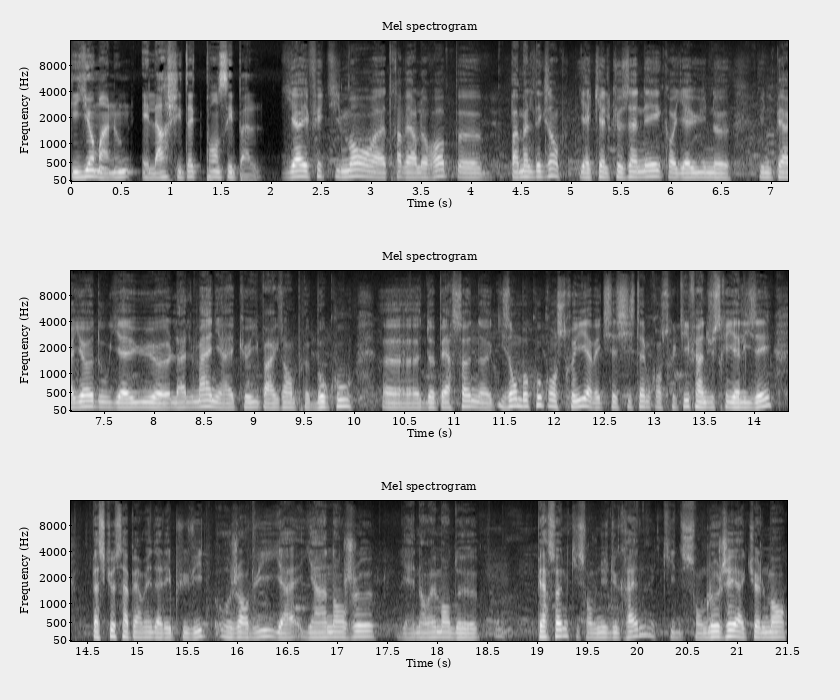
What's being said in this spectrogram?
Guillaume Hanoun est l'architecte principal. Il y a effectivement à travers l'Europe euh, pas mal d'exemples. Il y a quelques années, quand il y a eu une, période où il y a eu euh, l'Allemagne a accueilli par exemple beaucoup euh, de personnes, ils ont beaucoup construit avec ces systèmes constructifs industrialisés parce que ça permet d'aller plus vite. Aujourd'hui, il y, a, un enjeu, il y a énormément de personnes qui sont venues d'Ukraine, qui sont logées actuellement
